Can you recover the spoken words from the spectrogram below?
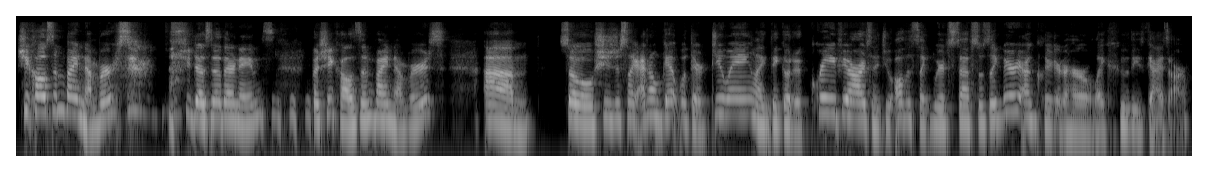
she calls them by numbers. she does know their names, but she calls them by numbers. Um, so she's just like, I don't get what they're doing. Like they go to graveyards, they do all this like weird stuff. So it's like very unclear to her like who these guys are.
